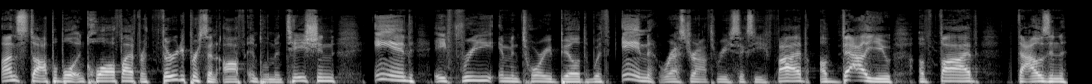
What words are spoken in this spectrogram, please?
unstoppable and qualify for 30% off implementation and a free inventory build within Restaurant 365, a value of 5000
